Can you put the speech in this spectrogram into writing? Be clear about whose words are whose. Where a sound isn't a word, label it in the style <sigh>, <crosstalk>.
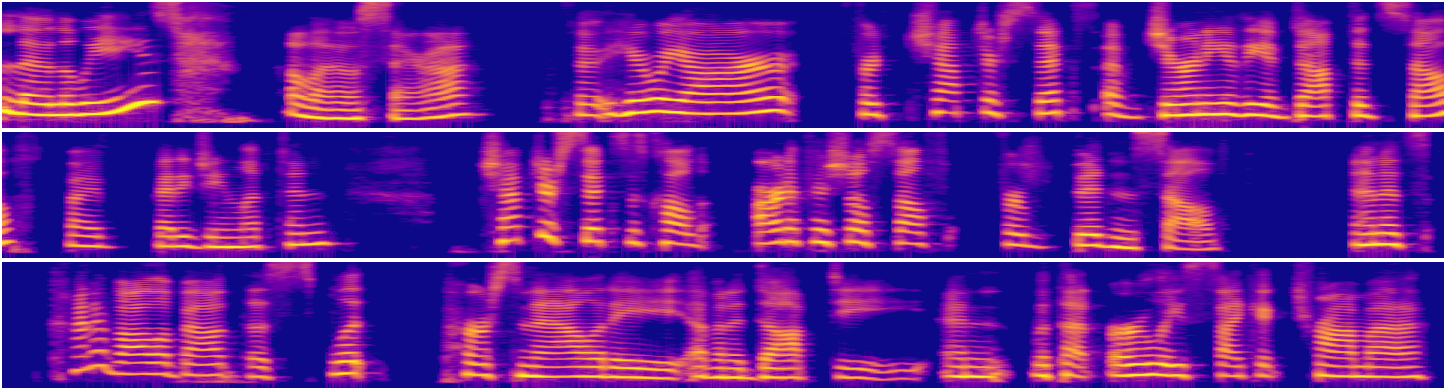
Speaker 1: Hello, Louise.
Speaker 2: Hello, Sarah.
Speaker 1: So here we are for chapter six of Journey of the Adopted Self by Betty Jean Lifton. Chapter six is called Artificial Self, Forbidden Self. And it's kind of all about the split personality of an adoptee and with that early psychic trauma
